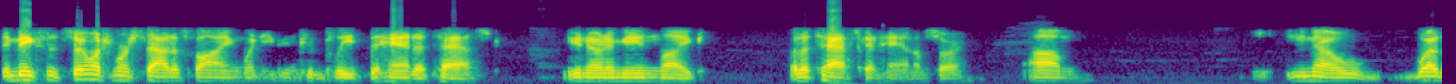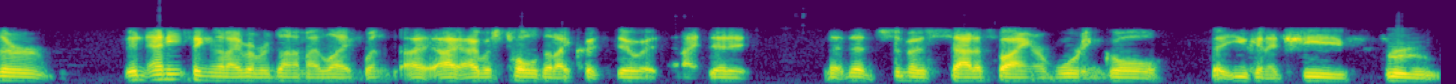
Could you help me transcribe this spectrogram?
it makes it so much more satisfying when you can complete the hand a task. You know what I mean? Like, or the task at hand. I'm sorry. Um, you know, whether in anything that I've ever done in my life, when I, I, was told that I couldn't do it and I did it, that, that's the most satisfying, rewarding goal that you can achieve through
